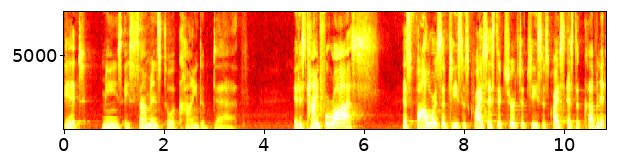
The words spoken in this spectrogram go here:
it means a summons to a kind of death. It is time for us, as followers of Jesus Christ, as the church of Jesus Christ, as the covenant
